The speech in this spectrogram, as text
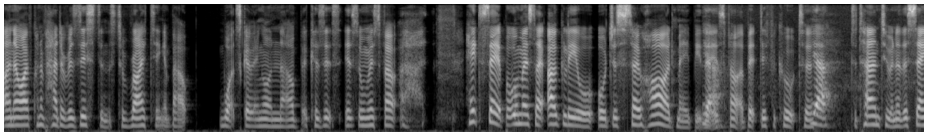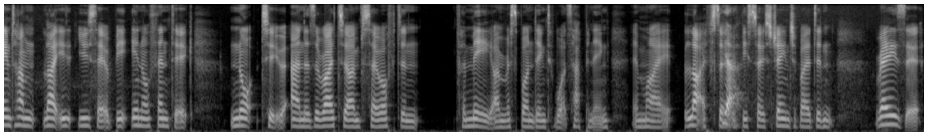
I know I've kind of had a resistance to writing about what's going on now because it's it's almost felt ah, hate to say it, but almost like ugly or, or just so hard maybe that Yeah. it's felt a bit difficult to yeah to turn to, and at the same time, like you, you say, it would be inauthentic not to. And as a writer, I'm so often. For me, I'm responding to what's happening in my life, so it'd be so strange if I didn't raise it.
